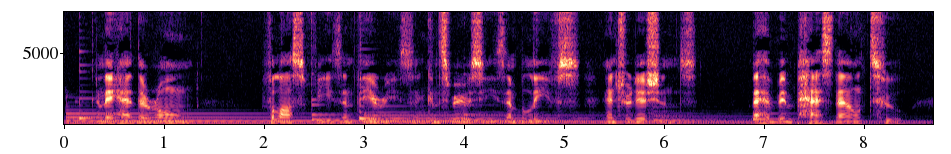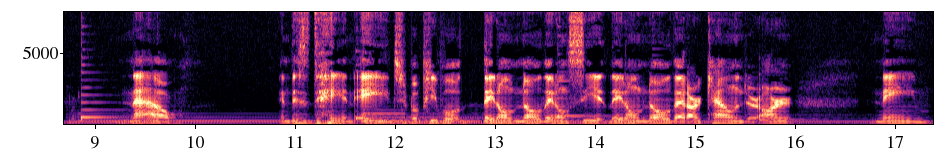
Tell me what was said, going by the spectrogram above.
And they had their own philosophies and theories and conspiracies and beliefs and traditions that have been passed down to now in this day and age but people they don't know they don't see it they don't know that our calendar our name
